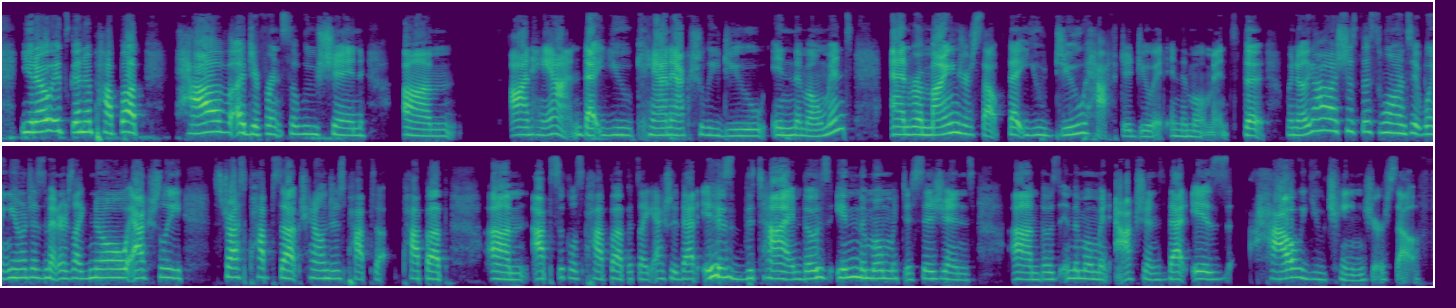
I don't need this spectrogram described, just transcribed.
you know it's going to pop up have a different solution um on hand that you can actually do in the moment and remind yourself that you do have to do it in the moment. That when you're like oh it's just this once it when you know it doesn't matter. It's like no actually stress pops up challenges pops up pop up um obstacles pop up. It's like actually that is the time those in the moment decisions um those in the moment actions that is how you change yourself.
